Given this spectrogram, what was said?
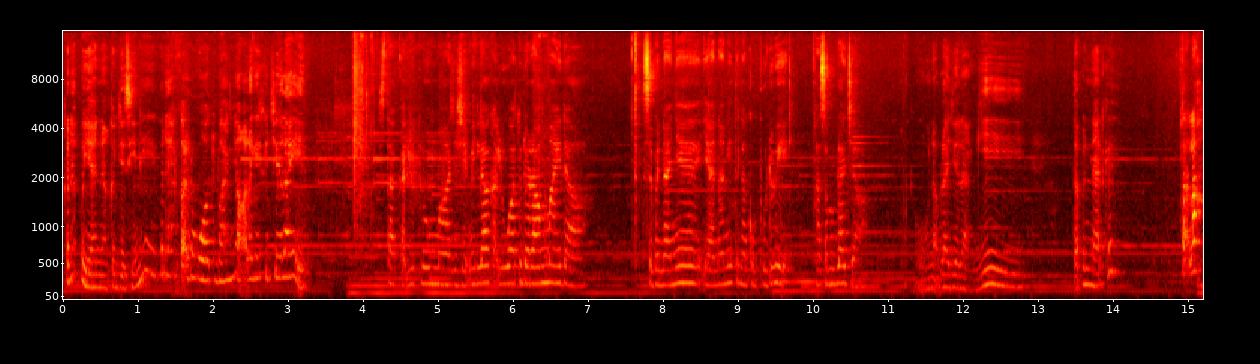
Kenapa Yana kerja sini padahal kat luar tu banyak lagi kerja lain? Setakat diploma je Cik Mila kat luar tu dah ramai dah. Sebenarnya Yana ni tengah kumpul duit nak sama belajar. Oh, nak belajar lagi. Tak penat ke? Taklah.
